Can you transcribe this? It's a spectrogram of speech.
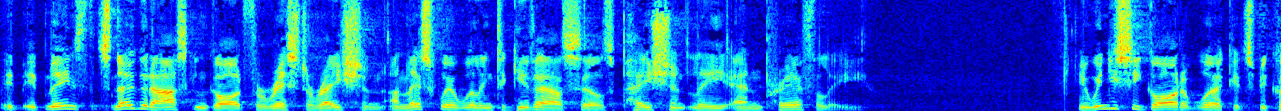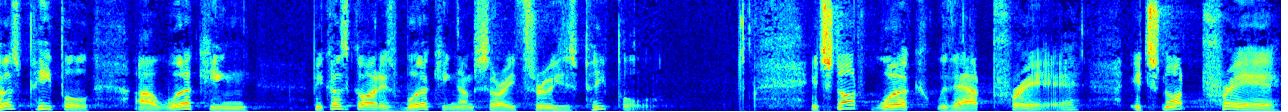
It, it means it's no good asking God for restoration unless we're willing to give ourselves patiently and prayerfully. You know, when you see God at work, it's because people are working, because God is working, I'm sorry, through his people. It's not work without prayer, it's not prayer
